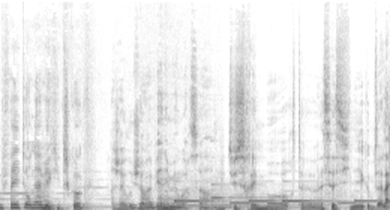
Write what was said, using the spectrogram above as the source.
Il fallait tourner avec Hitchcock. Ah, J'avoue, j'aurais bien aimé voir ça. hein. Tu serais morte, assassinée comme ça là.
